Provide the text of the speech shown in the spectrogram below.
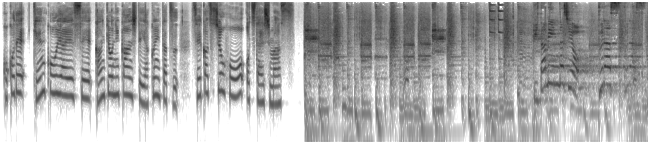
ここで健康や衛生、環境に関して役に立つ生活情報をお伝えします。ビタミンラジオプラス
